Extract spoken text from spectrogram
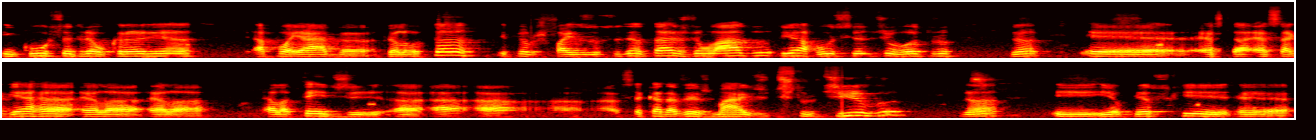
em curso entre a Ucrânia, apoiada pela OTAN e pelos países ocidentais, de um lado, e a Rússia, de outro. Né? É, essa, essa guerra ela, ela, ela tende a, a, a, a ser cada vez mais destrutiva, né? E, eu penso que, é,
